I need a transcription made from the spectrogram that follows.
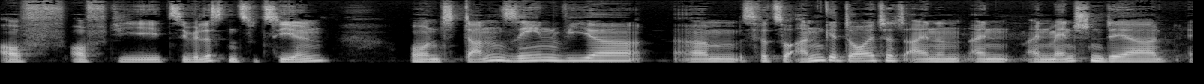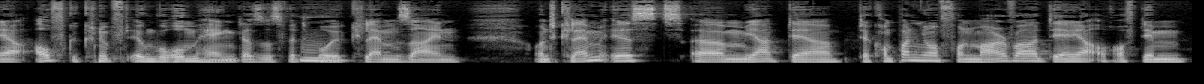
auf, auf die Zivilisten zu zielen. Und dann sehen wir, ähm, es wird so angedeutet, einen, einen, einen Menschen, der eher aufgeknüpft irgendwo rumhängt. Also es wird mhm. wohl Clem sein. Und Clem ist ähm, ja der, der Kompagnon von Marva, der ja auch auf dem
